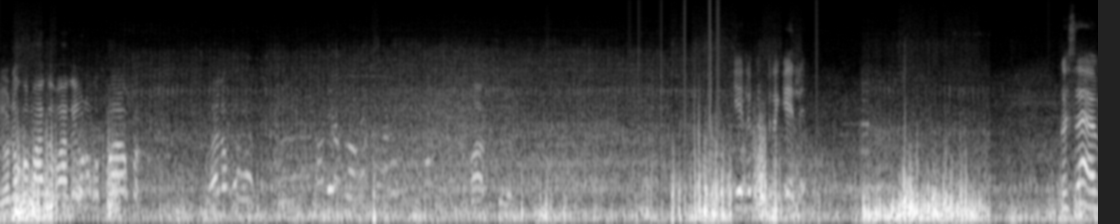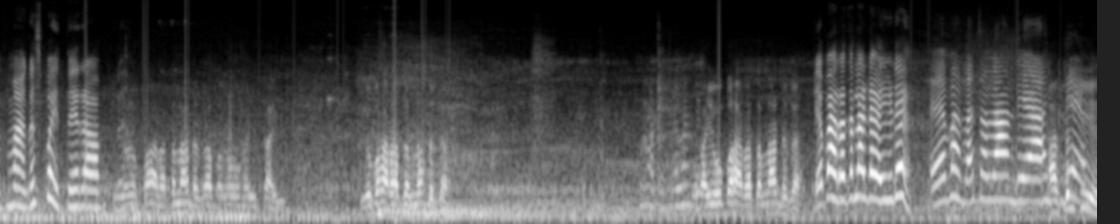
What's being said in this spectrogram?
येऊ नको माग माग येऊ नको पळ पळ. या लवकर. माग तिकडं. गेलं कुत्र गेलं. कसं आहे? मागच पळतंय राव आपलं. बाराचा लांडगा बघा बघा इथं आहे यो बाराचा लांडगा. बघा यो बाराचा लांडगा. ए बाराचा लांडा इकडे. ए बाराचा चल की.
